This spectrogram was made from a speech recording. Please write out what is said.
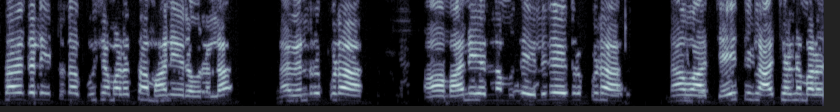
ಸ್ಥಾನದಲ್ಲಿ ಇಟ್ಟು ನಾವು ಪೂಜೆ ಮಾಡಂತ ಮಹನೀಯರವರೆಲ್ಲ. ನಾವೆಲ್ಲರೂ ಕೂಡ ಆ ಮಹನೀಯರನ್ನ ಮುಂದೆ ಇಲ್ಲದೇ ಇದ್ರು ಕೂಡ ನಾವು ಆ ಜಯಂತಿಗಳ ಆಚರಣೆ ಮಾಡೋ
